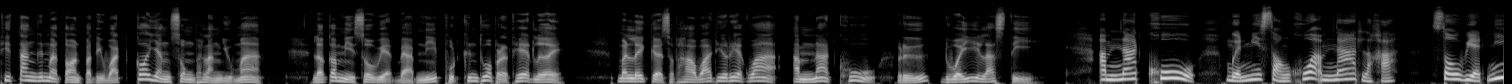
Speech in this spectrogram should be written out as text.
ที่ตั้งขึ้นมาตอนปฏิวัติก็ยังทรงพลังอยู่มาก แล้วก็มีโซเวียตแบบนี้ผุดขึ้นทั่วประเทศเลย มันเลยเกิดสภาวะที่เรียกว่าอำนาจคู่ หรือดวยลัสตี อำนาจคู่ เหมือนมีสองขั้วอำนาจเหรอคะ โซเวียตนี่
